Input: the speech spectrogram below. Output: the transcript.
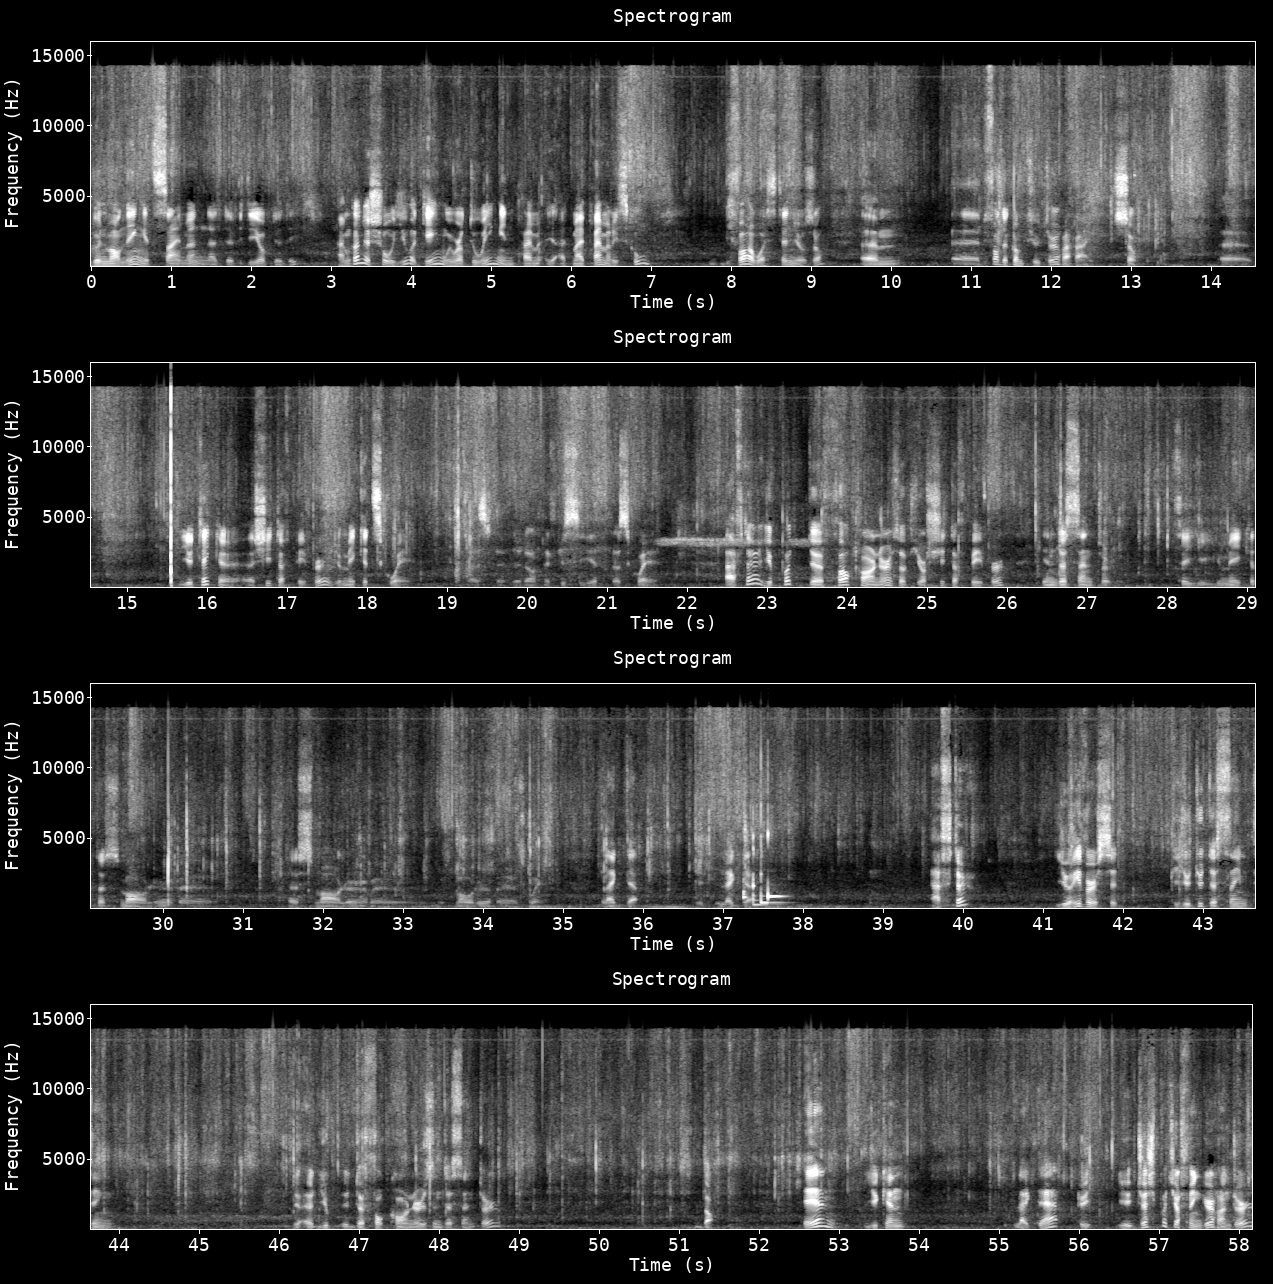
Good morning, it's Simon at the video of the day. I'm going to show you a game we were doing in at my primary school before I was 10 years old, um, uh, before the computer arrived. So, uh, you take a, a, sheet of paper, you make it square. I don't know if you see it, a square. After, you put the four corners of your sheet of paper in the center say you, you make it a smaller, uh, a smaller, uh, smaller uh, square, like that, like that. After, you reverse it, you do the same thing. You, uh, you, the four corners in the center. Bon. And you can, like that, puis you just put your finger under.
